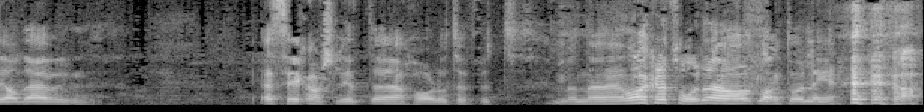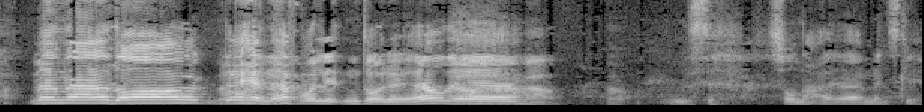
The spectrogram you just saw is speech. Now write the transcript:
Ja, det er Jeg ser kanskje litt eh, hard og tøff ut. Men eh, nå har jeg klippet håret. Jeg har hatt langt hår lenge. Men eh, da Det hender jeg får en liten tåre i øyet, og det Ja, ja, ja. Sånn er det menneskelig.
